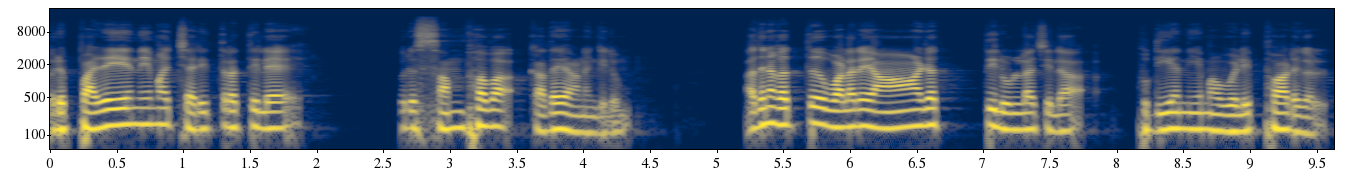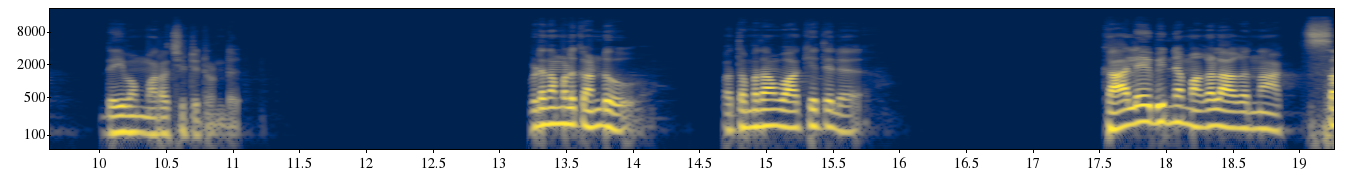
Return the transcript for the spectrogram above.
ഒരു പഴയ നിയമ ചരിത്രത്തിലെ ഒരു സംഭവ കഥയാണെങ്കിലും അതിനകത്ത് വളരെ ആഴത്തിലുള്ള ചില പുതിയ നിയമ വെളിപ്പാടുകൾ ദൈവം മറച്ചിട്ടിട്ടുണ്ട്. ഇവിടെ നമ്മൾ കണ്ടു പത്തൊമ്പതാം വാക്യത്തിൽ കാലേബിന്റെ മകളാകുന്ന അക്സ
